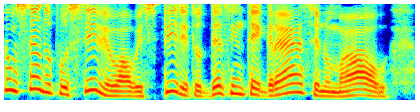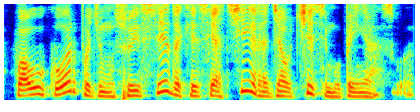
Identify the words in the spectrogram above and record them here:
não sendo possível ao espírito desintegrar-se no mal, qual o corpo de um suicida que se atira de altíssimo penhasco.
